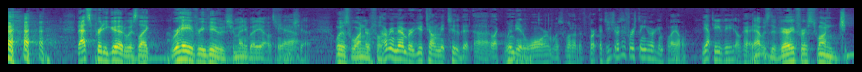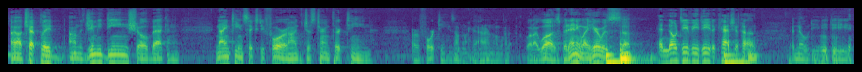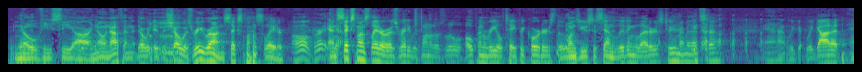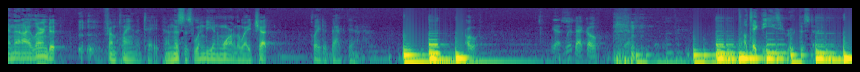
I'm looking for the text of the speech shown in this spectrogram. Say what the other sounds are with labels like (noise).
(laughs) That's pretty good was like rave reviews from anybody else from Yeah. Chet. Was wonderful. I remember you telling me too that uh, like "Windy and Warm" was one of the first. Did you, was the first thing you heard him play on Yep. TV? Okay. That was the very first one. Uh, Chet played on the Jimmy Dean show back in 1964, and I just turned 13 or 14, something like that. I don't know what, what I was, but anyway, here was uh, and no DVD to catch it, huh? No DVD, no VCR, no nothing. There, the show was rerun six (laughs) months later. Oh, great. And yeah. six months later, I was ready with one of those little open reel tape recorders, the ones you used to send living letters to. You remember that stuff? And I, we, got- we got it, and then I learned it from playing the tape. And this is Windy and Warm, the way Chet played it back then. Oh, Yes. with echo. (laughs) I'll take the easy route this time.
